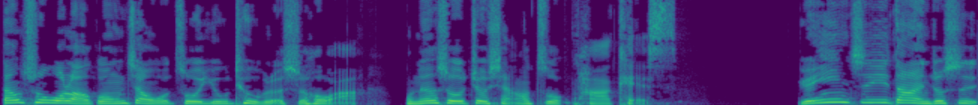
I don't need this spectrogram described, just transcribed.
当初我老公叫我做 YouTube 的时候啊，我那时候就想要做 Podcast。原因之一当然就是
